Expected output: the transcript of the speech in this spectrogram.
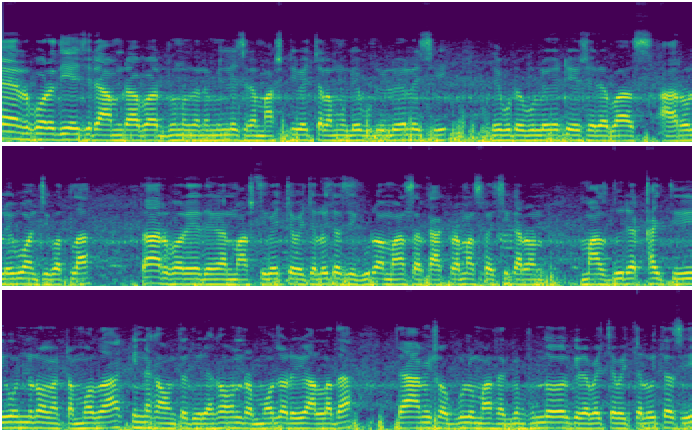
এরপরে দিয়েছি রে আমরা আবার দুজনে মিলে সেটা মাছটি বেচালাম লেবুটি লয়ে এলাইছি। লেবু টেবু লয়ে টুয়ে সেটা বাস, আরও লেবু আনছি কতলা তারপরে দেখেন মাছটি বেচা বেচা লইতেছি, গুড়া মাছ আর কাঁকড়া মাছ পাইছি, কারণ মাছ দুইটা খাইতে অন্যরকম একটা মজা, কিনে খাওয়ানতে দুইটা খাওয়ানোর মজাটাই আলাদা। তাই আমি সবগুলো মাছ একদম সুন্দর করে বেচা বেচা লইতাছি,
